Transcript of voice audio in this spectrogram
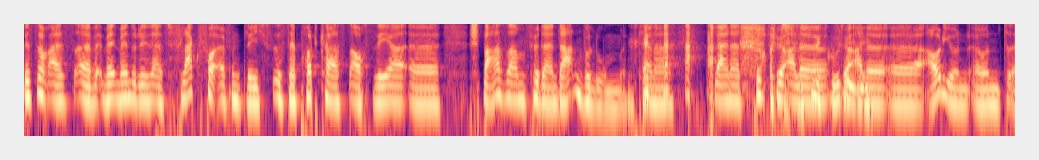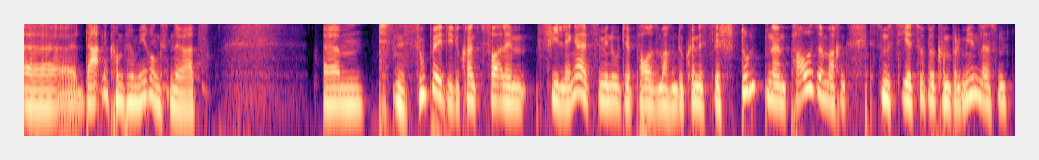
ist doch als, äh, wenn, wenn du den als Flag veröffentlichst, ist der Podcast auch sehr äh, sparsam für dein Datenvolumen. Ein kleiner, kleiner Tipp für alle, für alle äh, Audio- und, und äh, Datenkomprimierungsnerds. Ähm, das ist eine super Idee. Du kannst vor allem viel länger als eine Minute Pause machen. Du könntest dir Stunden an Pause machen. Das müsste ich ja super komprimieren lassen.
